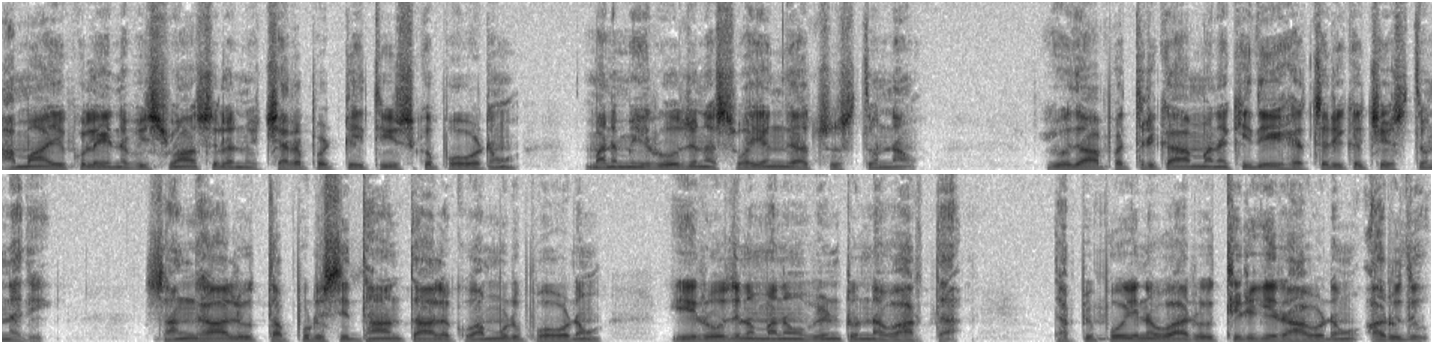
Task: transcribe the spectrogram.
అమాయకులైన విశ్వాసులను చెరపట్టి తీసుకుపోవటం మనం ఈ రోజున స్వయంగా చూస్తున్నాం. యూధాపత్రిక మనకిదే హెచ్చరిక చేస్తున్నది. సంఘాలు తప్పుడు సిద్ధాంతాలకు అమ్ముడుపోవడం ఈ రోజున మనం వింటున్న వార్త. తప్పిపోయిన వారు తిరిగి రావడం అరుదు.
